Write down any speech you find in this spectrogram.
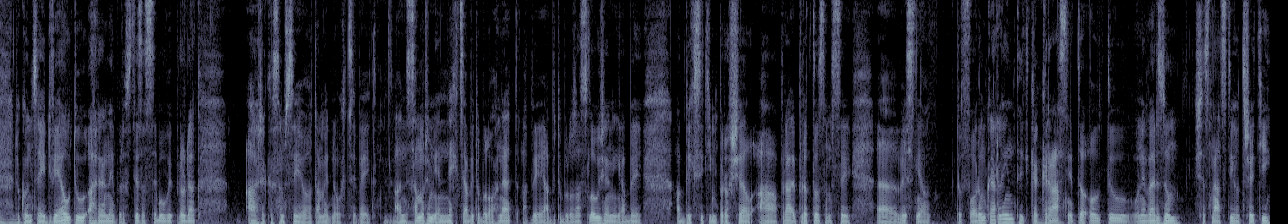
Mm. Dokonce i dvě autů a hrany prostě za sebou vyprodat. A řekl jsem si, jo, tam jednou chci být. A samozřejmě nechci, aby to bylo hned, aby, aby to bylo zasloužený, aby, abych si tím prošel. A právě proto jsem si uh, vysněl to Forum Karlín, teďka krásně to O2 Univerzum 16.3.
